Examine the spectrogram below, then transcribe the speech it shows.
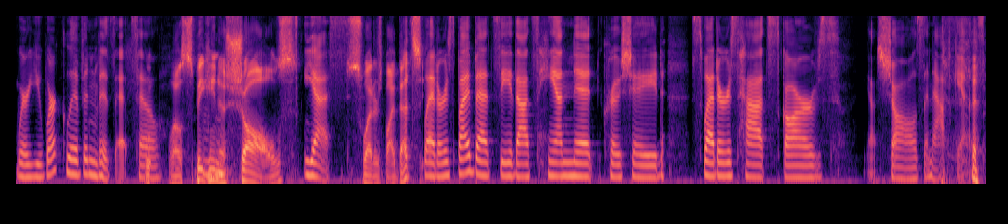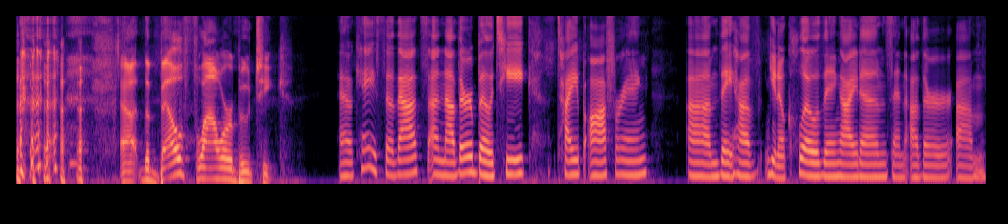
where you work live and visit so Well, speaking of shawls, yes sweaters by Betsy. sweaters by betsy that's hand knit crocheted sweaters hats scarves yeah, shawls and afghans Uh, the Bellflower Boutique. Okay, so that's another boutique type offering. Um, they have, you know, clothing items and other um,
